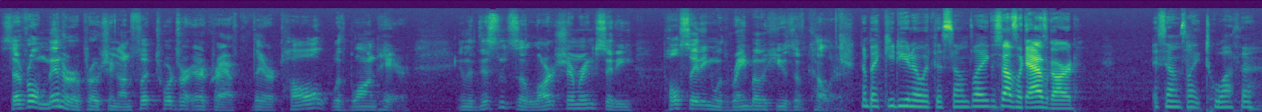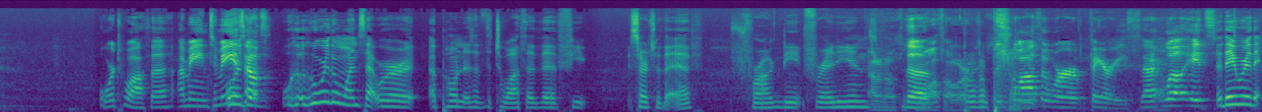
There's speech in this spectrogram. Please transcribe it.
Several men are approaching on foot towards our aircraft. They are tall with blonde hair. In the distance is a large shimmering city, pulsating with rainbow hues of color. Now, Becky, do you know what this sounds like? It sounds like Asgard It sounds like Tuatha. or Tuatha. I mean, to me, Or it the, sounds. wh- who were the ones that were opponents of the Tuatha? The few, starts with the F. Frogdi- Freudians. I don't know what the, The- Tuatha are. The Tuatha were fairies. That well, it's They were the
